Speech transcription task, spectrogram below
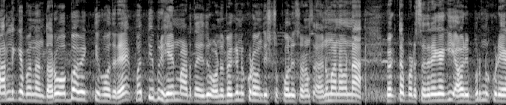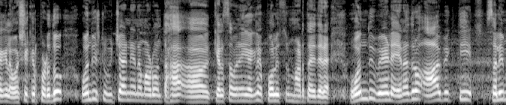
ಮಾರಲಿಕ್ಕೆ ಬಂದಂಥವ್ರು ಒಬ್ಬ ವ್ಯಕ್ತಿ ಹೋದರೆ ಮತ್ತಿಬ್ಬರು ಏನು ಮಾಡ್ತಾ ಇದ್ರು? ಅವನ ಬಗ್ಗೆನೂ ಕೂಡ ಒಂದಿಷ್ಟು ಪೊಲೀಸರು ಅನುಮಾನವನ್ನು ವ್ಯಕ್ತಪಡಿಸಿದ್ರೆ. ಹೀಗಾಗಿ ಅವರಿಬ್ಬರನ್ನು ಕೂಡ ಈಗಾಗಲೇ ವಶಕ್ಕೆ ಪಡೆದು. ಒಂದಿಷ್ಟು ವಿಚಾರಣೆಯನ್ನು ಮಾಡುವಂತಹ ಕೆಲಸವನ್ನು ಈಗಾಗಲೇ ಪೊಲೀಸರು ಮಾಡ್ತಾ ಇದ್ದಾರೆ. ಒಂದು ವೇಳೆ ಏನಾದರೂ ಆ ವ್ಯಕ್ತಿ ಸಲೀಂ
